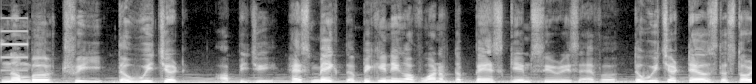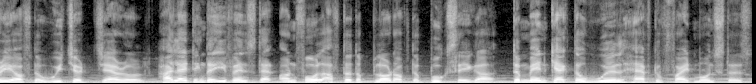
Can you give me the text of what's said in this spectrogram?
Number 3 The Witcher RPG has made the beginning of one of the best game series ever. The Witcher tells the story of the Witcher Geralt, highlighting the events that unfold after the plot of the book saga. The main character will have to fight monsters,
